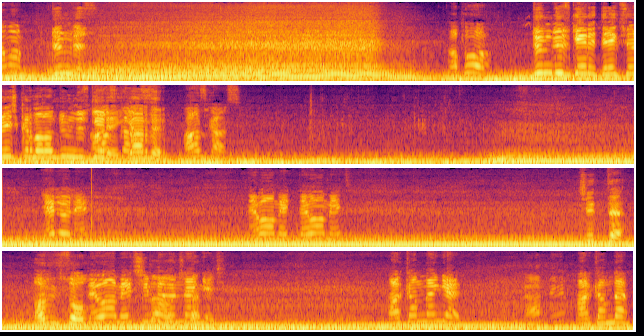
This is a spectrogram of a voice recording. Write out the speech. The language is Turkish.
tamam. Dümdüz. Apo. Dümdüz geri. Direksiyonu hiç kırmadan dümdüz geri. Az gaz. Yardır. Az gaz. Gel öyle. Devam et, devam et. Çıktı. Hafif sol. Devam et. Şimdi tamam, önden çıkar. geç. Arkamdan gel. Ne yapayım? Arkamdan.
